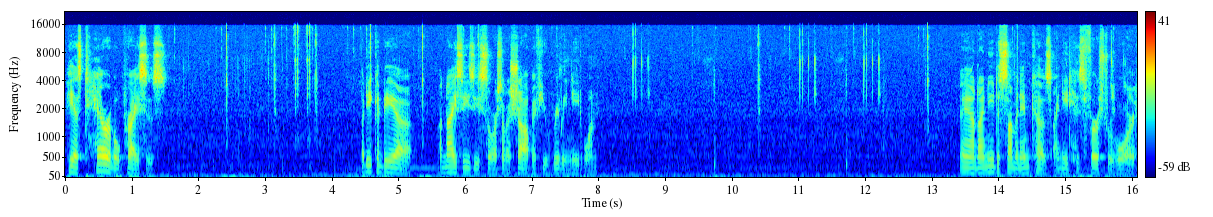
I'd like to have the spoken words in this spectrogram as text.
He has terrible prices. But he can be a, a nice, easy source of a shop if you really need one. And I need to summon him because I need his first reward.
